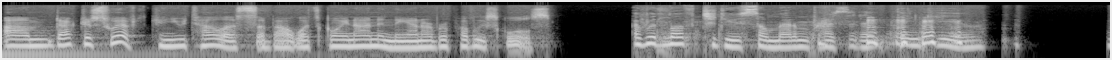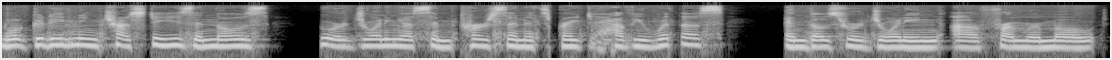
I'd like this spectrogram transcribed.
Um, Dr. Swift, can you tell us about what's going on in the Ann Arbor Public Schools? I would love to do so, Madam President. Thank you. Well, good evening, trustees, and those who are joining us in person. It's great to have you with us, and those who are joining uh, from remote.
